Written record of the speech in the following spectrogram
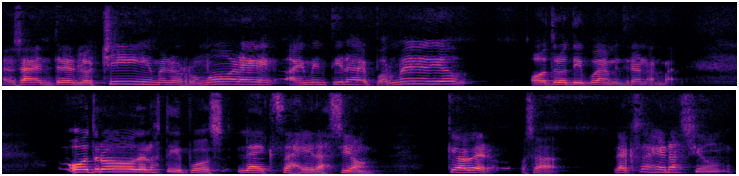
O sea, entre los chismes, los rumores, hay mentiras de por medio, otro tipo de mentira normal. Otro de los tipos, la exageración. Que a ver, o sea, la exageración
